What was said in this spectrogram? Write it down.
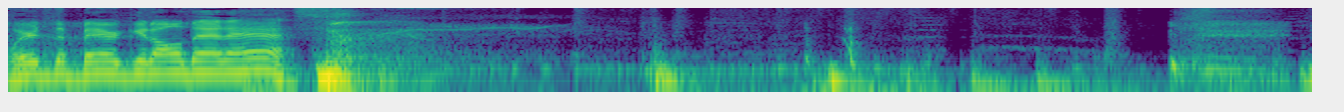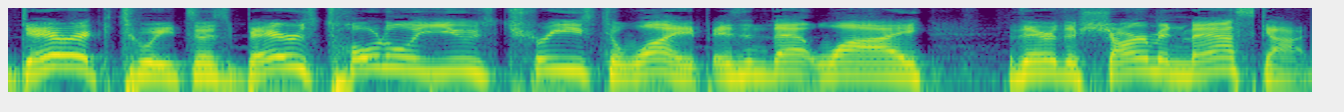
Where'd the bear get all that ass? Derek tweets us Bears totally use trees to wipe. Isn't that why they're the Charmin mascot?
